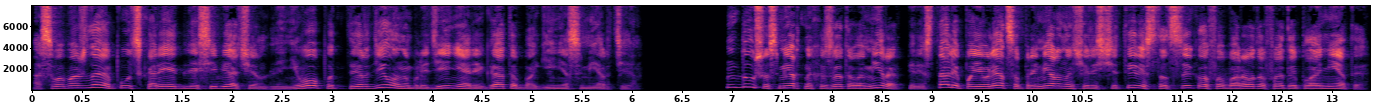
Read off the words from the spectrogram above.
освобождая путь скорее для себя, чем для него, подтвердила наблюдение Оригата богиня смерти. Души смертных из этого мира перестали появляться примерно через 400 циклов оборотов этой планеты.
